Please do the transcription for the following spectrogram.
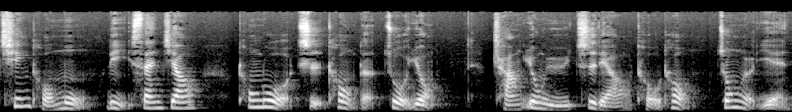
清头目、利三焦、通络止痛的作用，常用于治疗头痛、中耳炎、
